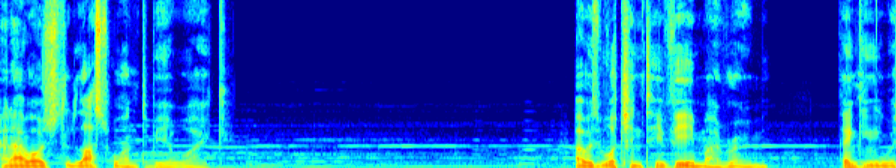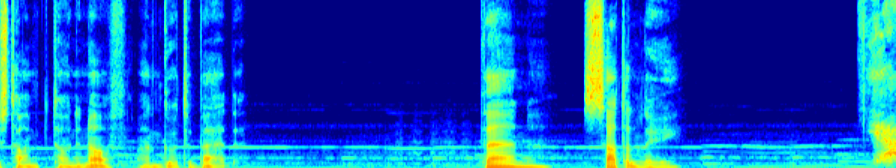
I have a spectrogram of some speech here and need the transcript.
and I was the last one to be awake. I was watching TV in my room, thinking it was time to turn it off and go to bed. Then, suddenly, yeah,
